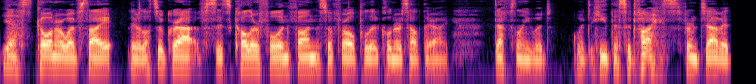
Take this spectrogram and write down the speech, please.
Yes, go on our website. There are lots of graphs. It's colorful and fun. So for all political nerds out there, I definitely would would heed this advice from Javid.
